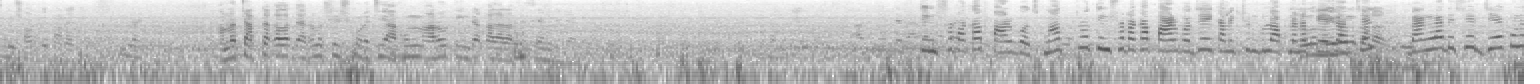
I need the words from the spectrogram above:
স্ক্রিনশট দিয়ে পাঠাই দিন আমরা চারটা কালার দেখানো শেষ করেছি এখন আরও তিনটা কালার আছে সেম ডিজাইন তিনশো টাকা পার গজ মাত্র তিনশো টাকা পার গজে এই কালেকশনগুলো আপনারা পেয়ে যাচ্ছেন। বাংলাদেশের যে কোনো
